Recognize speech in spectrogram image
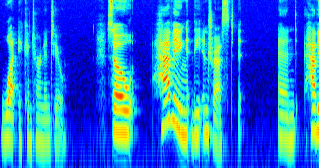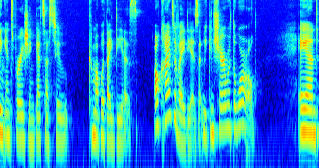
what it can turn into." So, having the interest and having inspiration gets us to come up with ideas, all kinds of ideas that we can share with the world. And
